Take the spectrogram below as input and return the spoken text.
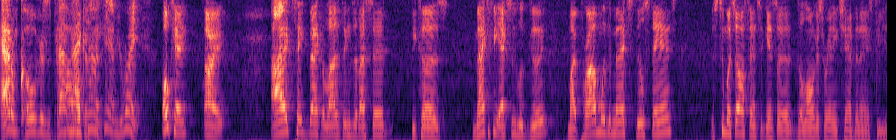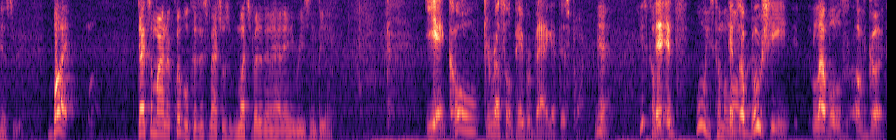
Adam Cole versus Pat Oh McAfee. god damn, you're right. Okay, all right. I take back a lot of things that I said because McAfee actually looked good. My problem with the match still stands. There's too much offense against uh the longest reigning champ in NXT history. But that's a minor quibble because this match was much better than it had any reason being. Yeah, Cole can wrestle a paper bag at this point. Yeah, he's coming. It's Ooh, he's come a long it's way. Ibushi levels of good.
